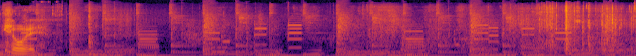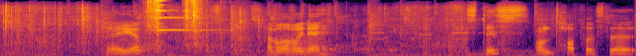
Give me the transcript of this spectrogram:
Joy. There you go. Have a lovely day. Is this on top of the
